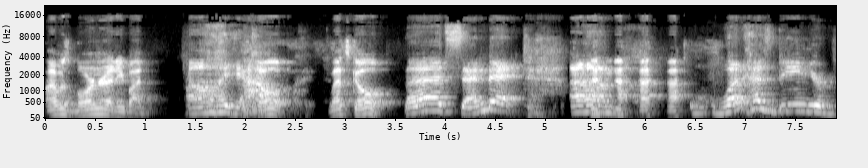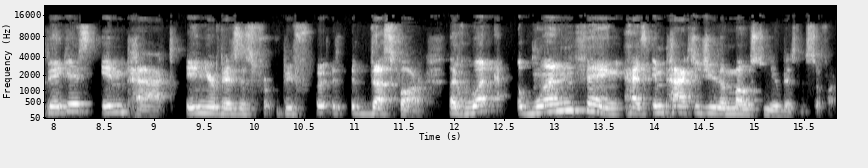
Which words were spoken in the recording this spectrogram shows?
I was born ready, bud. Oh yeah. So let's go. Let's send it. Um, what has been your biggest impact in your business for, thus far? Like, what one thing has impacted you the most in your business so far?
